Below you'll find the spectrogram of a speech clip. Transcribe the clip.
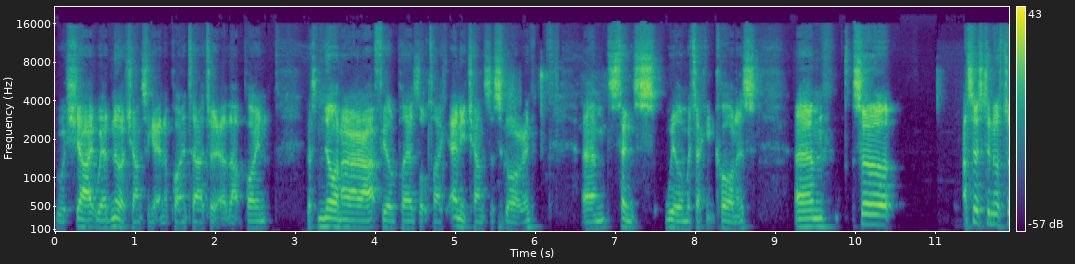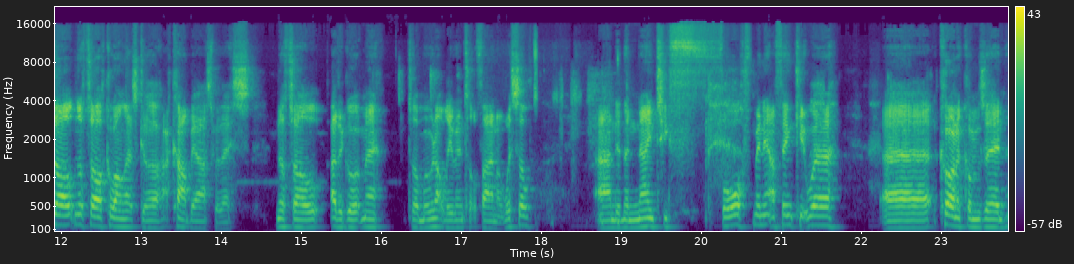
we were shy. We had no chance of getting a point out of it at that point because none of our outfield players looked like any chance of scoring. Um, since Whelan were taking corners, um, so I says to Nuttall, Nuttall, come on, let's go. I can't be asked for this. Nuttall had a go at me, told me we're not leaving until the final whistle. And in the 94th minute, I think it were, uh, corner comes in,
